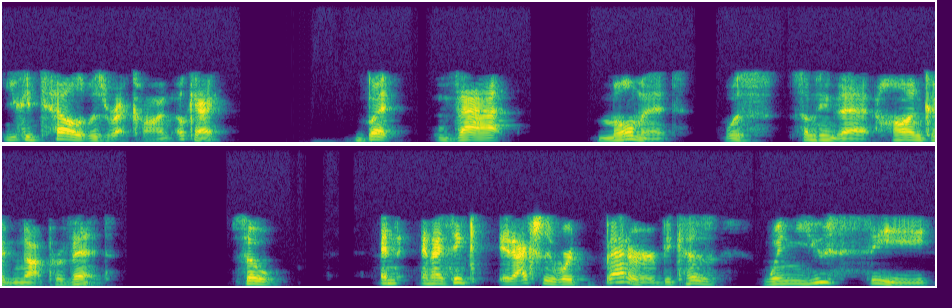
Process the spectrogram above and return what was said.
You could tell it was retcon, okay, but that moment was something that Han could not prevent. So and and I think it actually worked better because when you see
